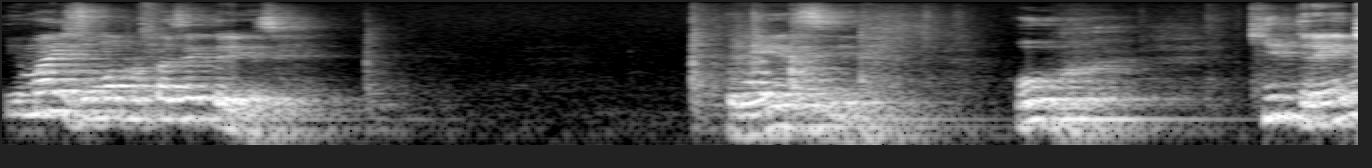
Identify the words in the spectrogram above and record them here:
e mais uma para fazer treze. Treze. Uh, que treino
